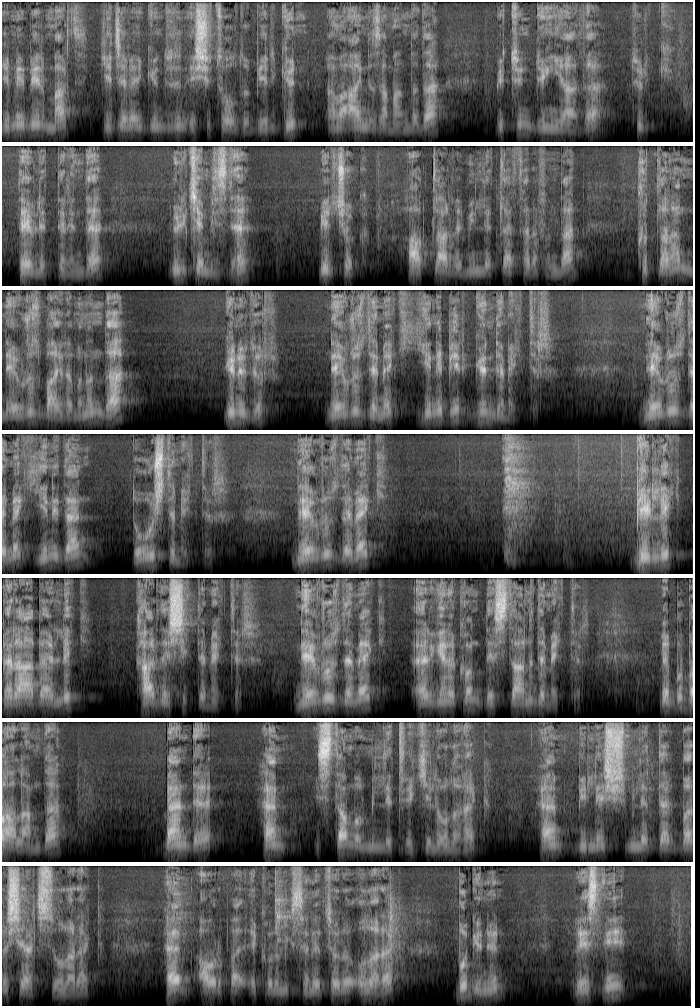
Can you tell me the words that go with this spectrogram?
21 Mart gece ve gündüzün eşit olduğu bir gün ama aynı zamanda da bütün dünyada, Türk devletlerinde, ülkemizde birçok halklar ve milletler tarafından kutlanan Nevruz Bayramı'nın da günüdür. Nevruz demek yeni bir gün demektir. Nevruz demek yeniden doğuş demektir. Nevruz demek birlik, beraberlik, kardeşlik demektir. Nevruz demek Ergenekon destanı demektir. Ve bu bağlamda ben de hem İstanbul Milletvekili olarak hem Birleşmiş Milletler Barış Elçisi olarak hem Avrupa Ekonomik Senatörü olarak bugünün resmi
